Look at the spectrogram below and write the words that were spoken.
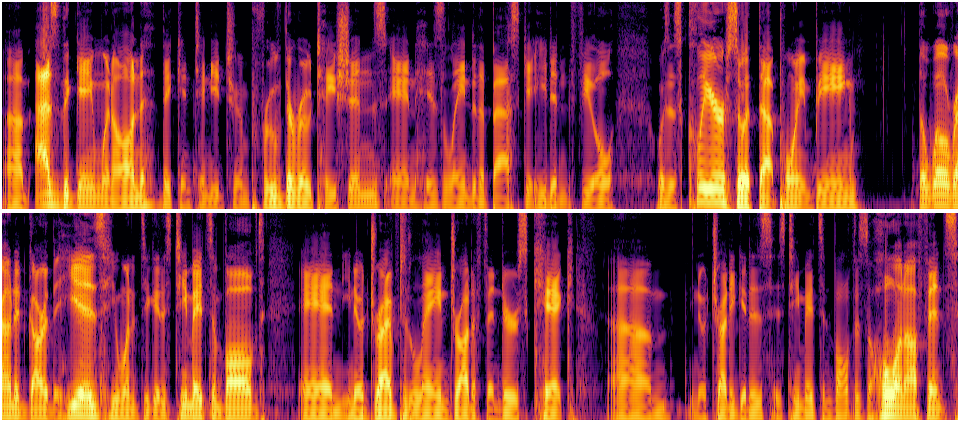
Um, as the game went on, they continued to improve their rotations, and his lane to the basket he didn't feel was as clear. So at that point, being the well-rounded guard that he is, he wanted to get his teammates involved and you know drive to the lane, draw defenders, kick. Um, you know, try to get his, his teammates involved as a whole on offense.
